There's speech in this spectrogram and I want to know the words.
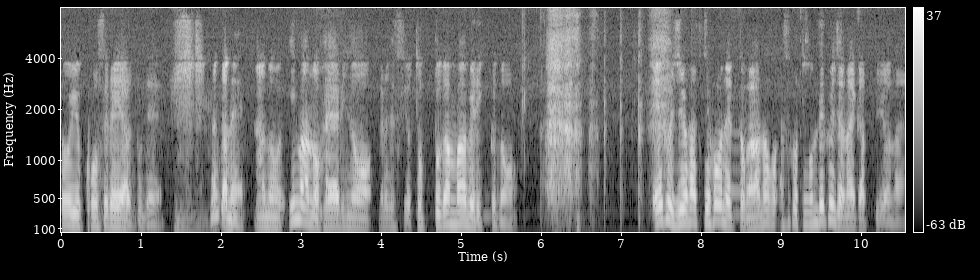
そういうコースレイアウトで、なんかね、あの、今の流行りの、あれですよ、トップガンマーベリックの、F18 ホーネットがあの、あそこ飛んでくんじゃないかっていうような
